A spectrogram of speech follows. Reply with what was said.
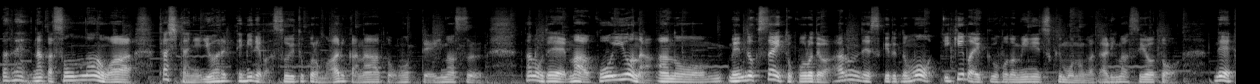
だね、なんかそんなのは確かに言われてみればそういうところもあるかなと思っています。なので、まあこういうような、あの、めんどくさいところではあるんですけれども、行けば行くほど身につくものがありますよと。で、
